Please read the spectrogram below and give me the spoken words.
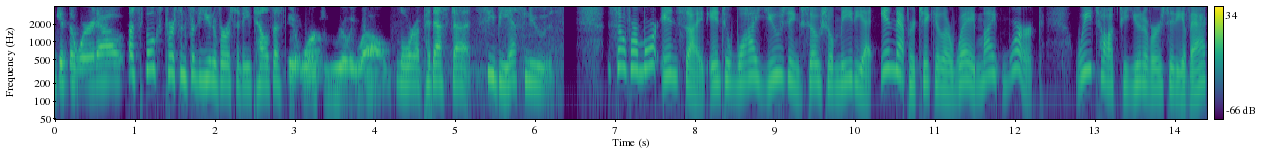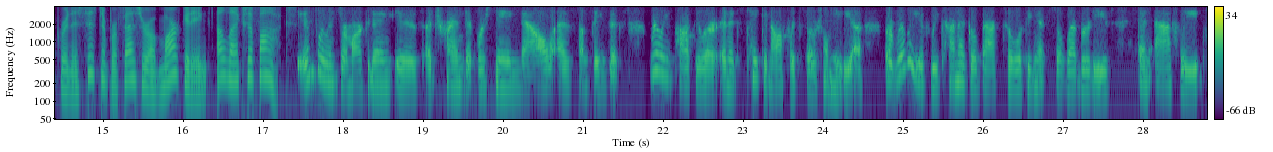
get the word out. A spokesperson for the university tells us it worked really well. Laura Podesta, CBS News. So, for more insight into why using social media in that particular way might work, we talked to University of Akron Assistant Professor of Marketing, Alexa Fox. Influencer marketing is a trend that we're seeing now as something that's really popular and it's taken off with social media. But really, if we kind of go back to looking at celebrities and athletes,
